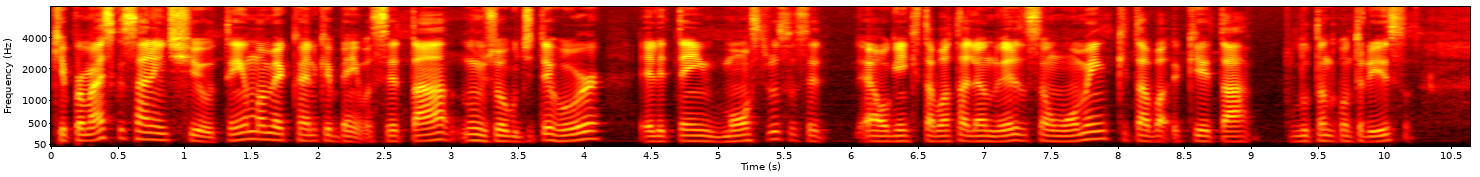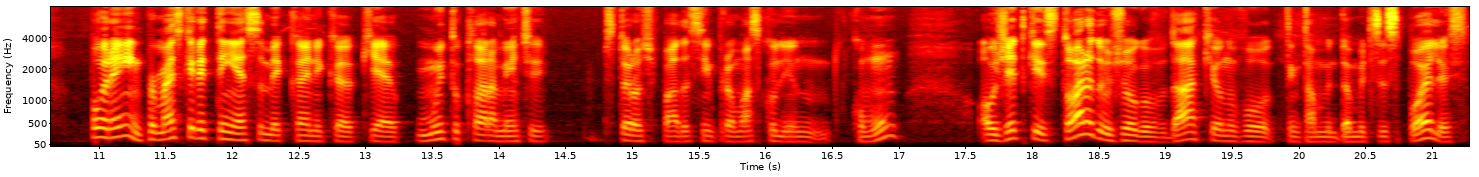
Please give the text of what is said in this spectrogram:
Que por mais que o Silent Hill tenha uma mecânica, bem, você tá num jogo de terror, ele tem monstros, você é alguém que está batalhando eles, você é um homem que está que tá lutando contra isso. Porém, por mais que ele tenha essa mecânica que é muito claramente estereotipada assim para o masculino comum, o jeito que a história do jogo dá, que eu não vou tentar dar muitos spoilers,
